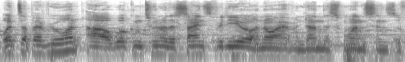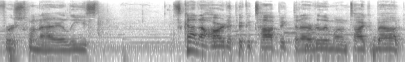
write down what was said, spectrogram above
What's up everyone? Uh, welcome to another science video. I know I haven't done this one since the first one I released. It's kind of hard to pick a topic that I really want to talk about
